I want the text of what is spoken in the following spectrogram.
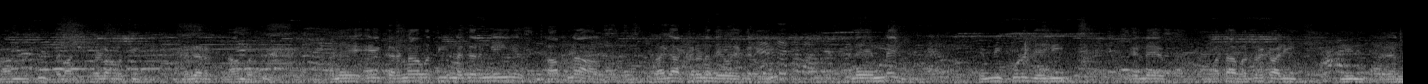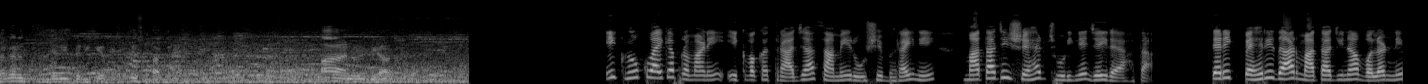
નામ હતું પહેલાં કર્ણાવતી નગર નામ હતું. અને એ કર્ણાવતી નગરની સ્થાપના રાજા કર્ણદેવોએ કરેલી. અને એમને એમની કુળદેવી એટલે માતા ભદ્રકાળીની નગર દેવી તરીકે પ્રતિષ્ઠા કરી. આ એનો ઇતિહાસ એક લોકવાયકા પ્રમાણે એક વખત રાજા સામે રોષે ભરાઈને માતાજી શહેર છોડીને જઈ રહ્યા હતા. ત્યારે એક પહેરેદાર માતાજીના વલણને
